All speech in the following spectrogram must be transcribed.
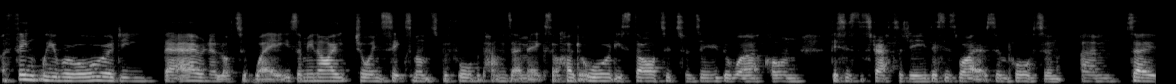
I think we were already there in a lot of ways. I mean, I joined six months before the pandemic, so I had already started to do the work on this is the strategy, this is why it's important. Um, so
